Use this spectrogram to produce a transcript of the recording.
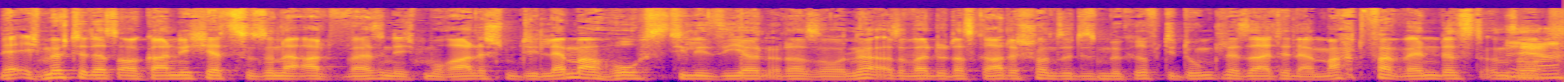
ja, ich möchte das auch gar nicht jetzt zu so einer Art, weiß ich nicht, moralischem Dilemma hochstilisieren oder so, ne? Also weil du das gerade schon schon so diesen Begriff die dunkle Seite der Macht verwendest und so. Ja.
